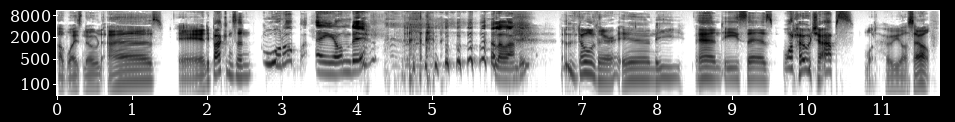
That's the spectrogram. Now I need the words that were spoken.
otherwise known as Andy Parkinson. What up, Andy? Hello, Andy. Hello there, Andy. And he says, What ho, chaps? What ho yourself?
